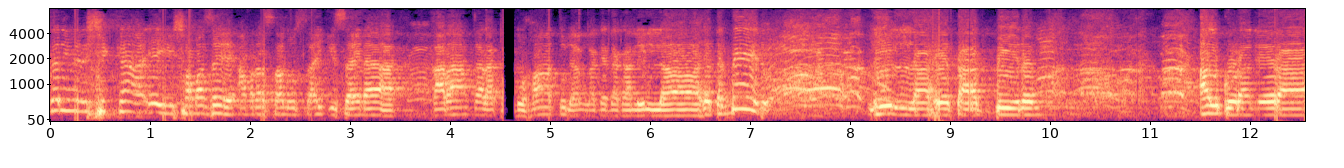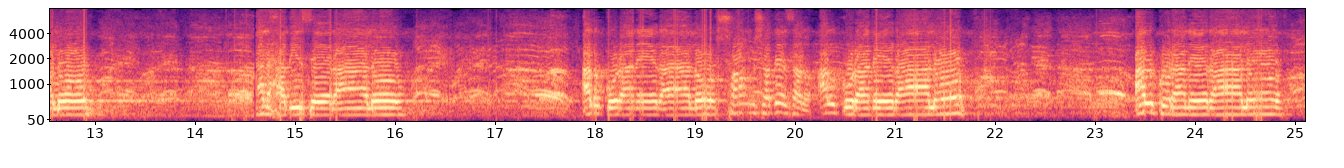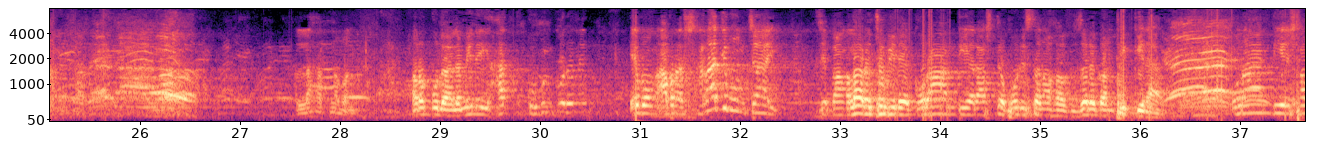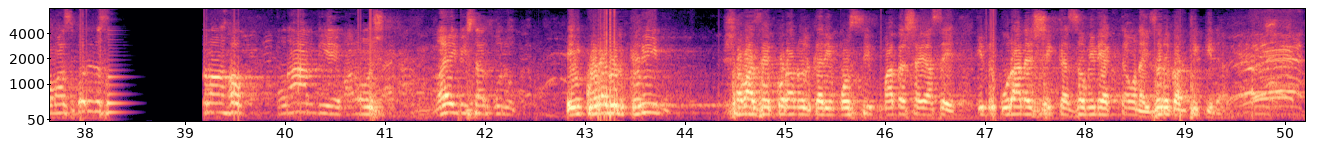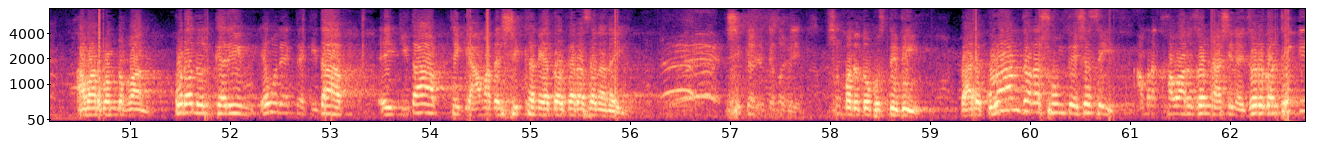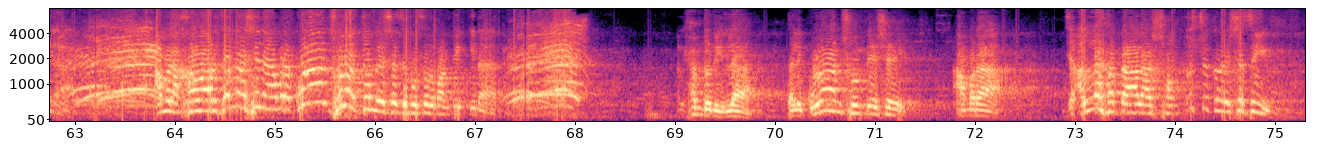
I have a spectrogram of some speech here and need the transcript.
করিমের শিক্ষা এই সমাজে আমরা চালু, চাই কি চাই না? কারা কারা হাত তুলে আল্লাহকে দেখান, লিল্লাহে তাকবীর। লিল্লাহে তাকবীর। আল কোরআনের আলো। আল হাদিসের আলো। আল কোরআনের আলো। সংসদে চালো। আল কোরআনের আলো। আল কোরআনের আলো। আল্লাহ হাত না রব্বুল আলমিন এই হাত কবুল করে নেন। এবং আমরা সারা জীবন চাই যে বাংলার জমিনে কোরআন দিয়ে রাষ্ট্র পরিচালনা হোক। ঠিক কিনা? কোরআন দিয়ে সমাজ পরিচালনা হোক, কোরআন দিয়ে মানুষ নয় বিচার করুক। এই কোরআনুল করিম, সমাজে কোরআনুল করিম মসজিদ, মাদ্রাসায় আছে, কিন্তু কোরআনের শিক্ষা জমিনে একটাও নাই। জোরে ঠিক কিনা? আমার বন্ধুগণ, কোরআনুল করিম এমন একটা কিতাব, এই কিতাব থেকে আমাদের শিক্ষা নেওয়া দরকার আছে না নাই? সম্মানিত উপস্থিতি, তাহলে কোরআন যারা শুনতে এসেছি, আমরা খাওয়ার জন্য আসি নাই। জোরে ঠিক কিনা? আমরা খাওয়ার জন্য আসি না আমরা কোরআন শোনার জন্য এসেছি, মুসলমান ঠিক কিনা? আলহামদুলিল্লাহ। তাহলে কোরআন শুনতে এসে আমরা যে আল্লাহ তাআলা সন্তুষ্ট করে এসেছি,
